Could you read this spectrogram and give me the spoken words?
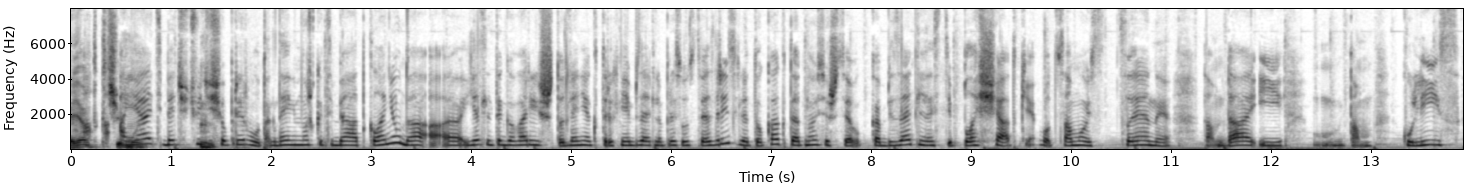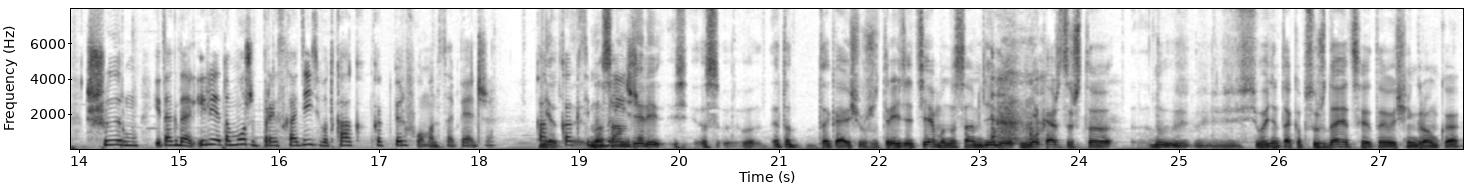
А я, вот к чему... а я тебя чуть-чуть еще прерву. Тогда я немножко тебя отклоню, да. А, а если ты говоришь, что для некоторых не обязательно присутствие зрителя, то как ты относишься к обязательности площадки, вот самой сцены, там, да, и там кулис, ширм и так далее? Или это может происходить вот как, как перформанс, опять же? Как, Нет, как тебе на ближе? самом деле, это такая еще уже третья тема. На самом деле, мне кажется, что ну, сегодня так обсуждается это очень громко,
